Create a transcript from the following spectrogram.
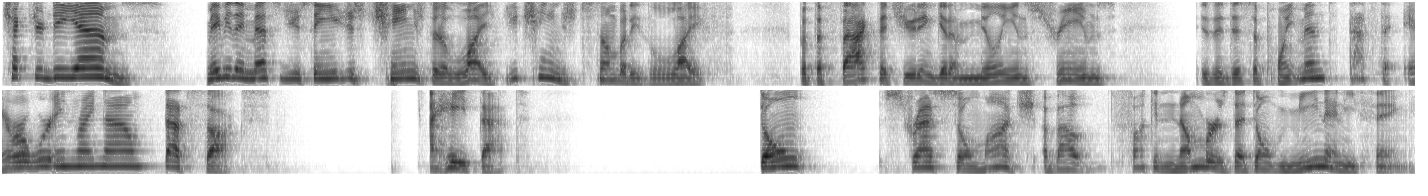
check your dms maybe they message you saying you just changed their life. You changed somebody's life. But the fact that you didn't get a million streams is a disappointment. That's the era we're in right now. That sucks. I hate that. Don't stress so much about fucking numbers that don't mean anything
